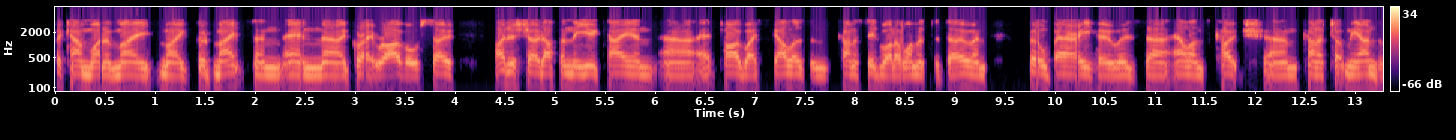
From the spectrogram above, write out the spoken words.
become one of my, my good mates and and uh, great rivals. So I just showed up in the UK and uh, at Tideway Scullers and kind of said what I wanted to do, and Bill Barry, who was uh, Alan's coach, um, kind of took me under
